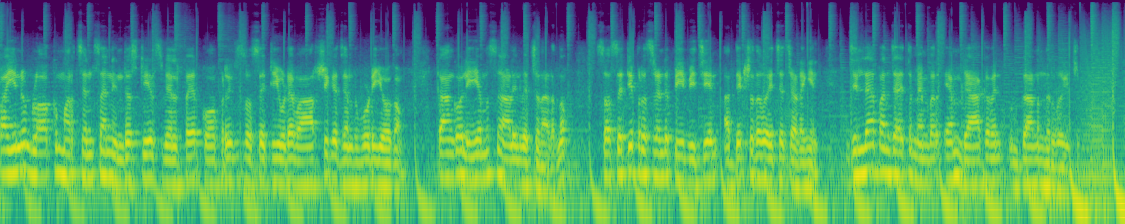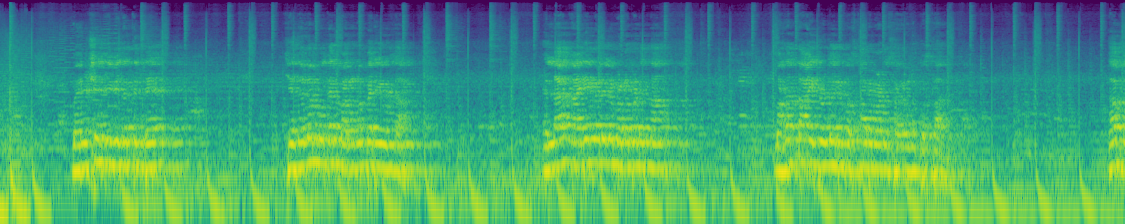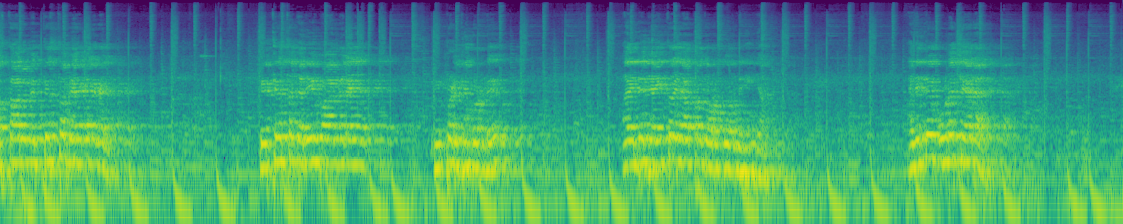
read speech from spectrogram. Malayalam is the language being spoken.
Payyanur block merchants and industrials welfare cooperative സൊസൈറ്റിയുടെ വാർഷിക ജനറൽ ബോഡി യോഗം കാങ്കോൽ ഇ എം എസ് ഹാളിൽ വെച്ച് നടന്നു. സൊസൈറ്റി പ്രസിഡന്റ് പി വിജയൻ അധ്യക്ഷത വഹിച്ച ചടങ്ങിൽ ജില്ലാ പഞ്ചായത്ത് മെമ്പർ എം രാഘവൻ ഉദ്ഘാടനം നിർവഹിച്ചു. മനുഷ്യ ജീവിതത്തിന്റെ ജനനം മുതൽ മരണം വരെയുള്ള എല്ലാ കാര്യങ്ങളിലും ഇടപെടുന്ന മഹത്തായിട്ടുള്ള ഒരു പ്രസ്ഥാനമാണ് സഹകരണ പ്രസ്ഥാനം. ആ പ്രസ്ഥാനം വ്യത്യസ്ത മേഖലകൾ വ്യത്യസ്ത ജനവിഭാഗങ്ങളെ ഉൾപ്പെടുത്തിക്കൊണ്ട് അതിന്റെ ചൈത്രയാത്ര തുറന്നുകൊണ്ടിരിക്കുകയാണ് അതിന്റെ കൂടെ ചേരാൻ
